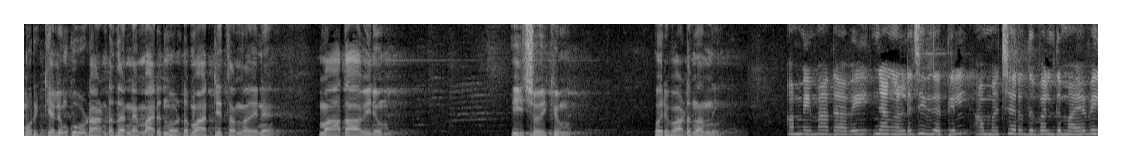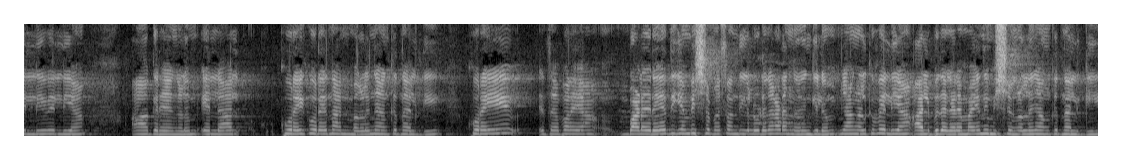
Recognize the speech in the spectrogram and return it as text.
മുറിക്കലും കൂടാണ്ട് തന്നെ മരുന്നുകൊണ്ട് മാറ്റി തന്നതിന് മാതാവിനും ഈശോയ്ക്കും ഒരുപാട് നന്ദി. അമ്മേ മാതാവേ ഞങ്ങളുടെ ജീവിതത്തിൽ അമ്മ ചെറുത് വലുതുമായ വലിയ വലിയ ആഗ്രഹങ്ങളും എല്ലാ കുറേ കുറേ നന്മകളും ഞങ്ങൾക്ക് നൽകി. കുറേ എന്താ പറയുക വളരെയധികം വിഷമസന്ധികളിലൂടെ നടന്നുവെങ്കിലും ഞങ്ങൾക്ക് വലിയ അത്ഭുതകരമായ നിമിഷങ്ങൾ ഞങ്ങൾക്ക് നൽകി.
